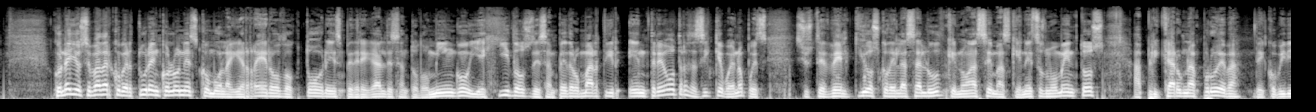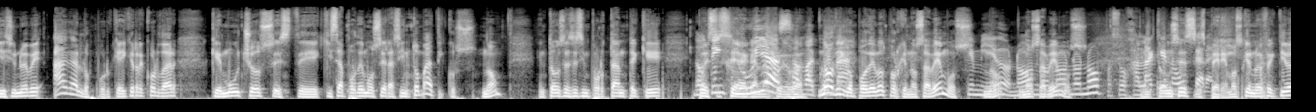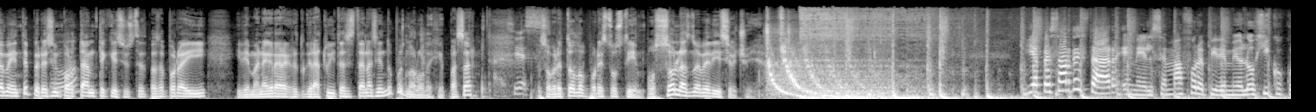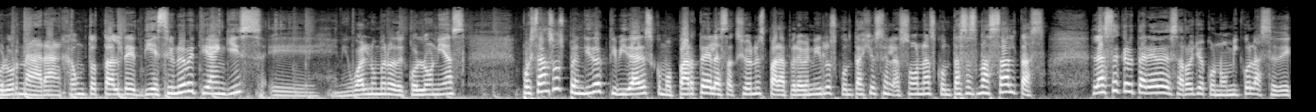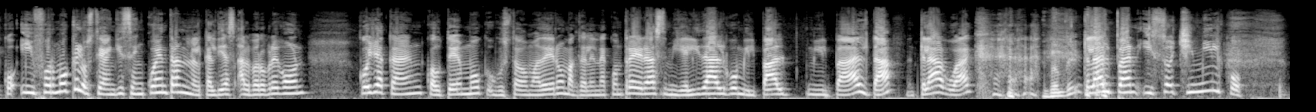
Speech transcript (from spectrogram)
Con ello se va a dar cobertura en colonias como La Guerrero, Doctores, Pedregal de Santo Domingo y Ejidos de San Pedro Mártir, entre otras. Así que bueno, pues si usted ve el kiosco de la salud, que no hace más que en estos momentos momentos aplicar una prueba de COVID-19, hágalo, porque hay que recordar que muchos este, quizá podemos ser asintomáticos, ¿no? Entonces es importante que no pues, se haga la prueba. No digo podemos porque no sabemos. Qué miedo, no, no, sabemos. No, no, pues ojalá Entonces, que no, esperemos que no efectivamente, pero es importante que si usted pasa por ahí y de manera gratuita se están haciendo, pues no lo deje pasar. Así es. sobre todo por estos tiempos. Son las 9.18 ya. Y a pesar de estar en el semáforo epidemiológico color naranja, un total de 19 tianguis eh, en igual número de colonias, pues han suspendido actividades como parte de las acciones para prevenir los contagios en las zonas con tasas más altas. La Secretaría de Desarrollo Económico, la SEDECO, informó que los tianguis se encuentran en alcaldías Álvaro Obregón, Coyacán, Cuauhtémoc, Gustavo Madero, Magdalena Contreras, Miguel Hidalgo, Milpa, Milpa Alta, Tláhuac, Tlalpan y Xochimilco.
